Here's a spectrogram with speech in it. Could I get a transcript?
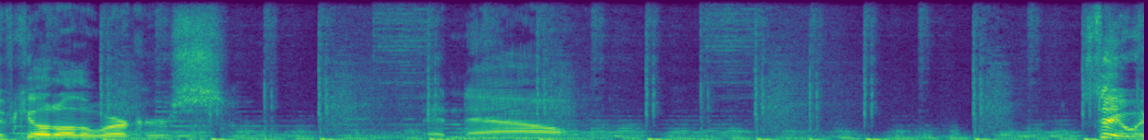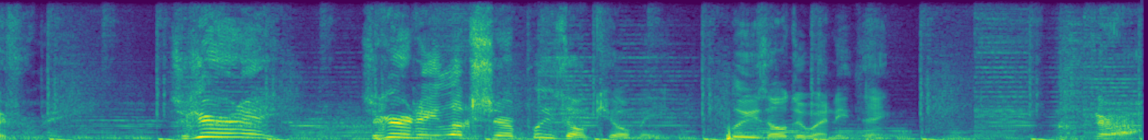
We've killed all the workers. And now... Stay away from me! Security! Security! Look, sir, please don't kill me. Please, I'll do anything. Ugh.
